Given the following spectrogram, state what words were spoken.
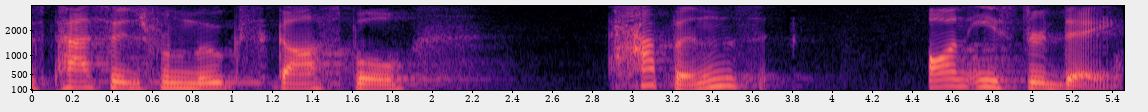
This passage from Luke's gospel happens on Easter Day.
